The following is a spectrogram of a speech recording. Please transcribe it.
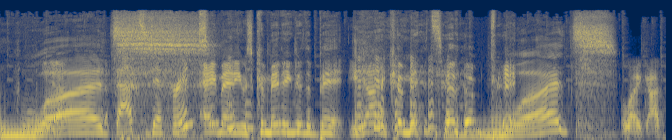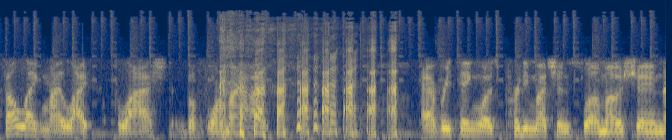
What? That's different. Hey, man, he was committing to the bit. You got to commit to the bit. What? like I felt like my life flashed before my eyes. Everything was pretty much in slow motion.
